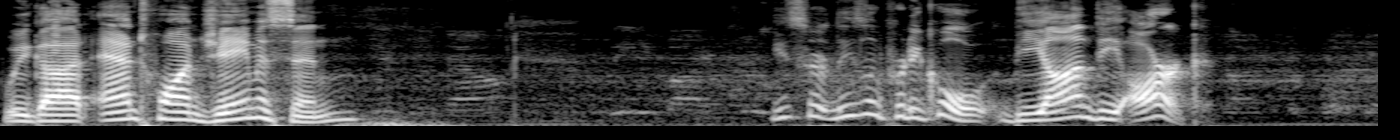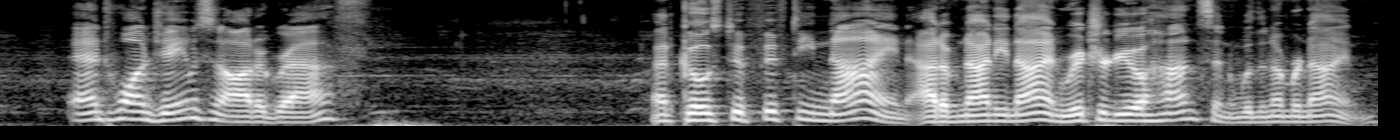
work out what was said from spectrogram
We got Antawn Jamison. These are these look pretty cool. Beyond the Arc. Antawn Jamison autograph. That goes to 59 out of 99. Richard Johansson with the number 9.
